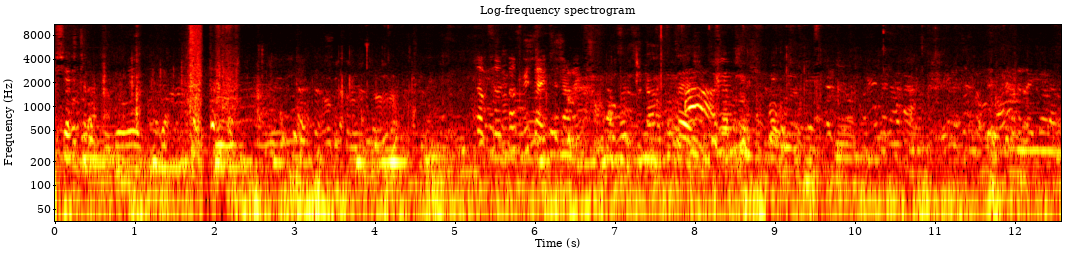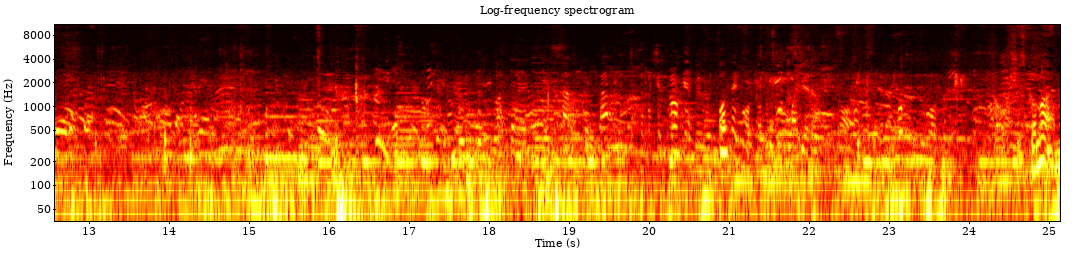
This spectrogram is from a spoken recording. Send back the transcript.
Dzisiaj jeszcze. Dobrze, to zbliżajcie dalej. To wszystko mam.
